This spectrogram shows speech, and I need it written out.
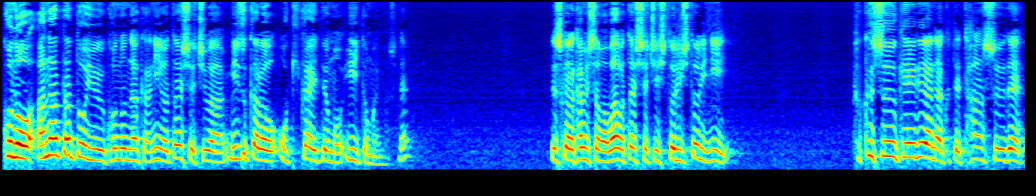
このあなたというこの中に私たちは自らを置き換えてもいいと思いますね。ですから神様は私たち一人一人に複数形ではなくて単数で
